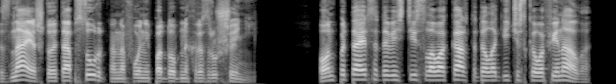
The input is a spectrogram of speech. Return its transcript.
зная, что это абсурдно на фоне подобных разрушений. Он пытается довести слова карты до логического финала,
